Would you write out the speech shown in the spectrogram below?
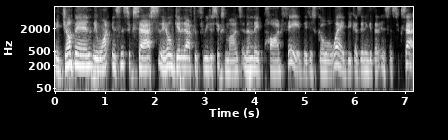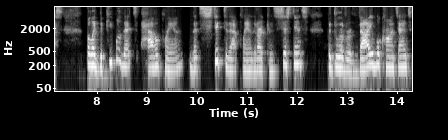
they jump in, they want instant success, they don't get it after three to six months, and then they pod fade. They just go away because they didn't get that instant success. But like the people that have a plan, that stick to that plan, that are consistent, that deliver valuable content,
